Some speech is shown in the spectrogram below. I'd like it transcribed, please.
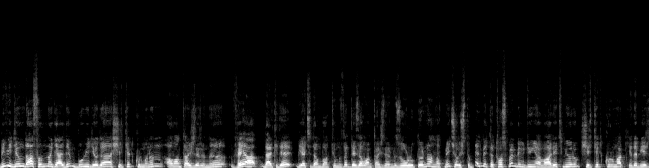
Bir videonun daha sonuna geldim. Bu videoda şirket kurmanın avantajlarını veya belki de bir açıdan baktığımızda dezavantajlarını, zorluklarını anlatmaya çalıştım. Elbette toz bir dünya vaat etmiyorum. Şirket kurmak ya da bir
